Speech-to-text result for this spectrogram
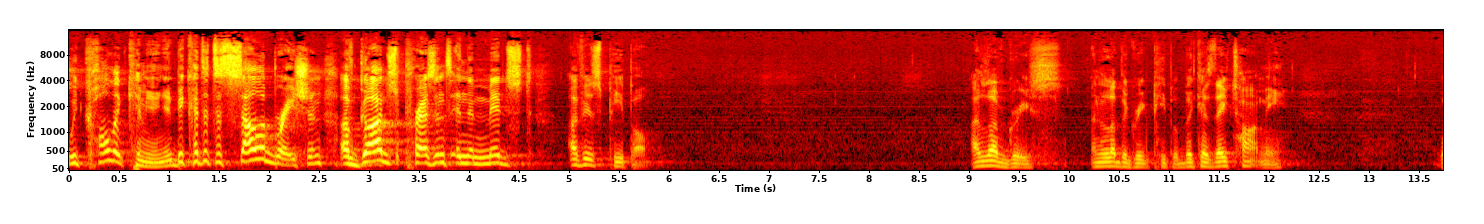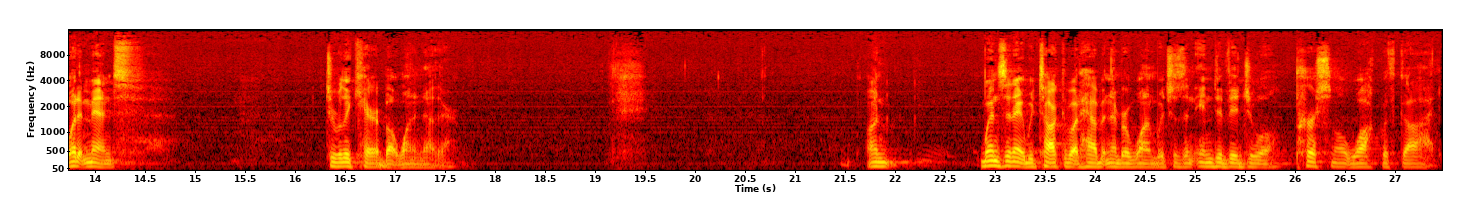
we call it communion, because it's a celebration of God's presence in the midst of his people. I love Greece, and I love the Greek people because they taught me what it meant to really care about one another. On Wednesday night, we talked about habit number one, which is an individual, personal walk with God.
